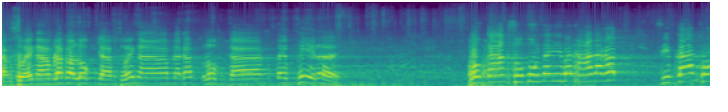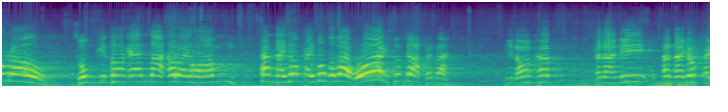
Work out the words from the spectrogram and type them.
อย่างสวยงามแล้วก็ลงอย่างสวยงามนะครับลมกลางเต็มที่เลยโครงกลางสมบูรณ์ไม่มีปัญหานะครับสิบล้านของเราซุ้มกินทองแอนมากอร่อยหอม ท่านนายกไข่มุกก็ว่า โอ้ย สุดยอดเป็นว่าพี่น้องครับ ขณะนี้ท่านนายกไข่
